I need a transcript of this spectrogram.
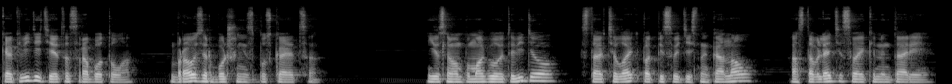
Как видите, это сработало. Браузер больше не запускается. Если вам помогло это видео, ставьте лайк, подписывайтесь на канал, оставляйте свои комментарии.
